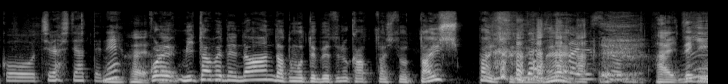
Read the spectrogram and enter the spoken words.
こう散らしてあってね、はいこれ見た目でなんだと思って別の買った人大失敗するよね。はい、ぜひ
